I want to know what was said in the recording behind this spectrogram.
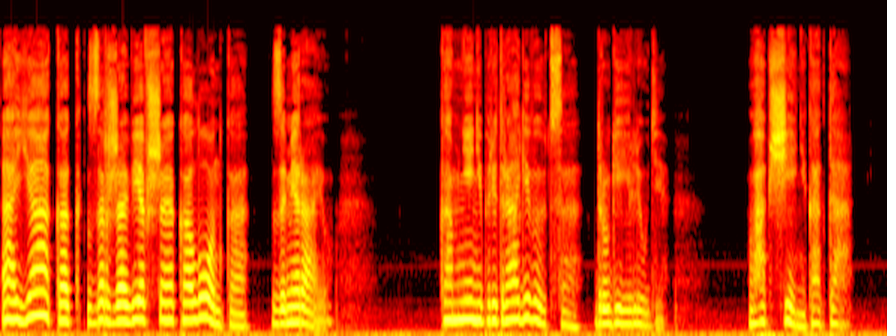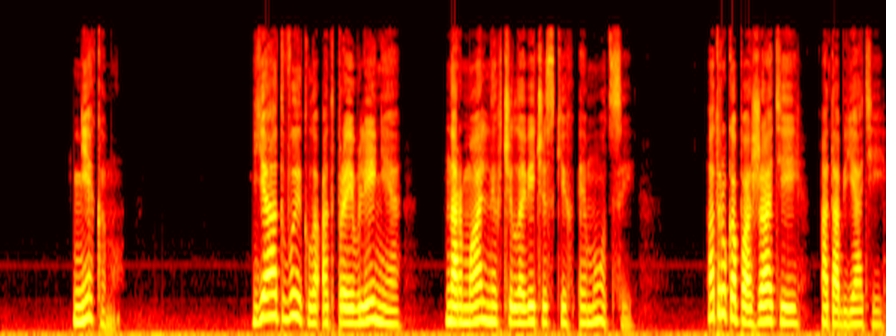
А я, как заржавевшая колонка, замираю. Ко мне не притрагиваются другие люди. Вообще никогда. Некому. Я отвыкла от проявления нормальных человеческих эмоций, от рукопожатий, от объятий.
